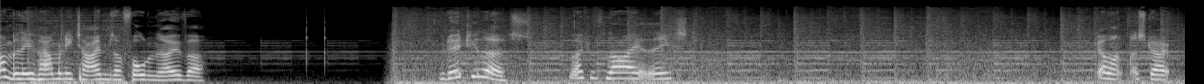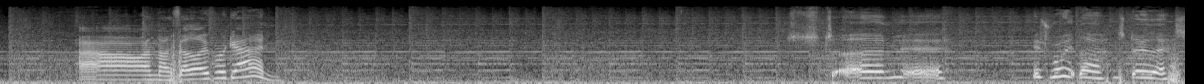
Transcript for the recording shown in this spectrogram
Can't believe how many times I've fallen over. Ridiculous. I can fly at least. Come on, let's go. Ah, and I fell over again. Turn here. It's right there. Let's do this.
